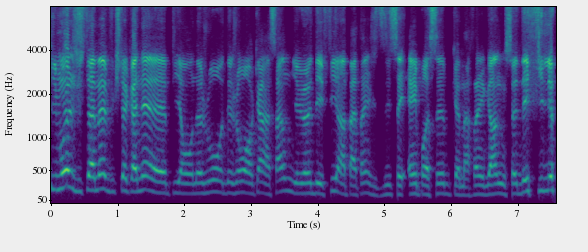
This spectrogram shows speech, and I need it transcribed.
puis moi, justement, vu que je te connais, euh, puis on a joué déjà au hockey ensemble, il y a eu un défi en patin. J'ai dit, c'est impossible que Martin gagne ce défi-là.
